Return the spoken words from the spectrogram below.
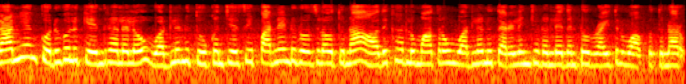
ధాన్యం కొనుగోలు కేంద్రాలలో వడ్లను తూకం చేసి పన్నెండు రోజులవుతున్నా అధికారులు మాత్రం వడ్లను తరలించడం లేదంటూ రైతులు వాపుతున్నారు.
